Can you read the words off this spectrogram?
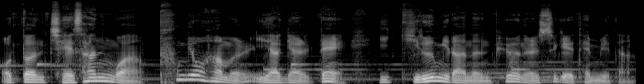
어떤 재산과 풍요함을 이야기할 때 이 기름이라는 표현을 쓰게 됩니다.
